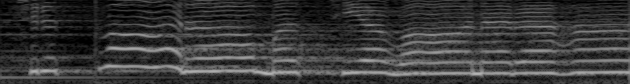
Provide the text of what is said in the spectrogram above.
श्रुत्वा रामस्य वानरः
